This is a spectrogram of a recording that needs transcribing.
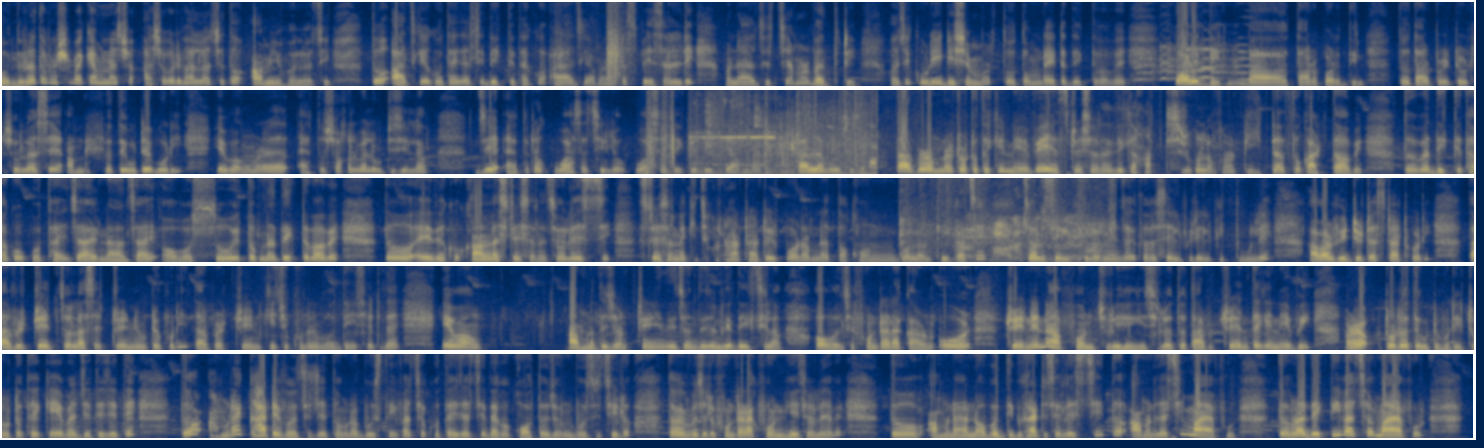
বন্ধুরা, তোমরা সবাই কেমন আছো? আশা করি ভালো আছো, তো আমিও ভালো আছি। তো আজকে কোথায় যাচ্ছি দেখতে থাকো। আর আজকে আমার একটা স্পেশাল ডে মানে আজ হচ্ছে আমার বার্থডে হচ্ছে কুড়ি ডিসেম্বর, তো তোমরা এটা দেখতে পাবে পরের দিন বা তার পরের দিন। তো তারপরে টোটো চলে আসে, আমরা টোটোতে উঠে পড়ি এবং আমরা এত সকালবেলা উঠেছিলাম যে এতটা কুয়াশা ছিল, কুয়াশা দেখতে দেখতে আমরা কাল্লা পৌঁছে যাই তারপর আমরা টোটো থেকে নেবে স্টেশনের দিকে হাঁটতে শুরু করলাম, কারণ টিকিটটা তো কাটতে হবে। তো এবার দেখতে থাকো কোথায় যায়, না যায়, অবশ্যই তোমরা দেখতে পাবে। তো এই দেখো কানলা স্টেশনে চলে এসেছি। স্টেশনে কিছুক্ষণ হাঁটাহাঁটির পর আমরা তখন বললাম, ঠিক আছে, চলো সেলফি তুলে নিয়ে যাই। তবে সেলফি টেলফি তুলে আবার ভিডিওটা স্টার্ট করি। তারপর ট্রেন চলে আসে ট্রেনে উঠে পড়ি। তারপর ট্রেন কিছুক্ষণের মধ্যেই ছেড়ে দেয় এবং আমরা দুজন, ট্রেনে দুজন, দুজনকে দেখছিলাম। ও বলছে, ফোনটা রাখ। কারণ ওর ট্রেনে না ফোন চুরি হয়ে গেছিল। তো তারপর ট্রেন থেকে নেবি, আমরা টোটোতে উঠে পড়ি। টোটো থেকে এবার যেতে যেতে তো আমরা ঘাটে পৌঁছেছি তোমরা বুঝতেই পারছ কোথায় যাচ্ছি। দেখো কতজন বসেছিল। তো আমি বলছিলো ফোনটা রাখ, ফোন নিয়ে চলে যাবে। তো আমরা নবদ্বীপ ঘাটে চলে এসেছি। তো আমরা যাচ্ছি মায়াপুর। তোমরা দেখতেই পাচ্ছ মায়াপুর।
